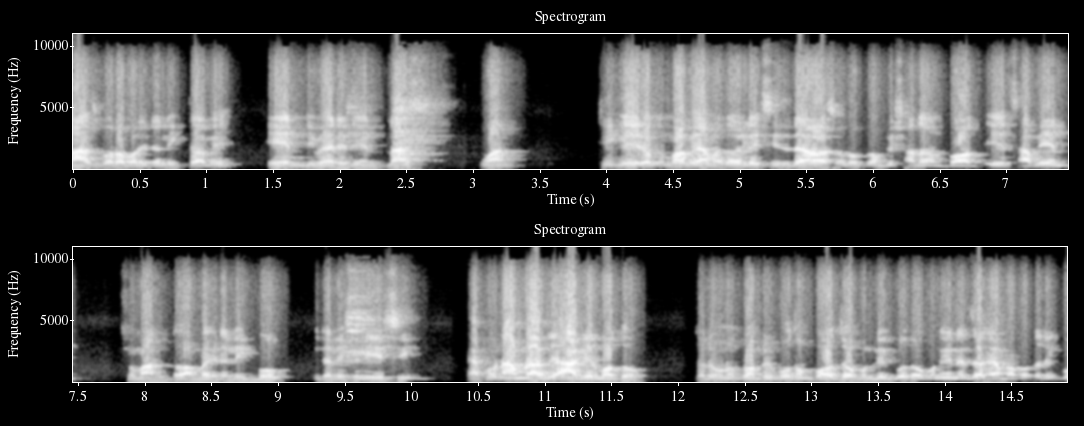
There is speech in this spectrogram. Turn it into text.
মাস বরাবর এটা লিখতে হবে N divided N plus one ঠিক এইরকম ভাবে আমাদের লিখছি যে দেওয়া আছে অনুক্রমটি সাধারণ পদ এ সাব এন সমান তো আমরা এটা লিখব, এটা লিখে নিয়েছি। এখন আমরা যে আগের মতো, তাহলে অনুক্রমটির প্রথম পদ যখন লিখব তখন এন এর জায়গায় আমরা কত লিখব?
